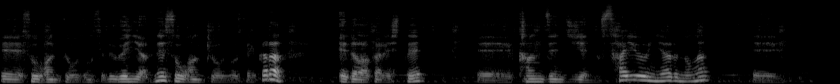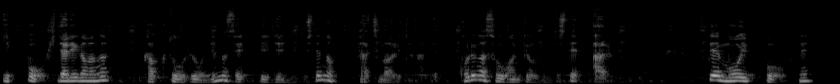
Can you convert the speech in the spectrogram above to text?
えー相反共存性で上にあるね相反共存性から枝分かれして、えー完全自演の左右にあるのが、えー一方左側が格闘表現の設定原理としての立ち回りと盾これが相反共存としてある。でもう一方ね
